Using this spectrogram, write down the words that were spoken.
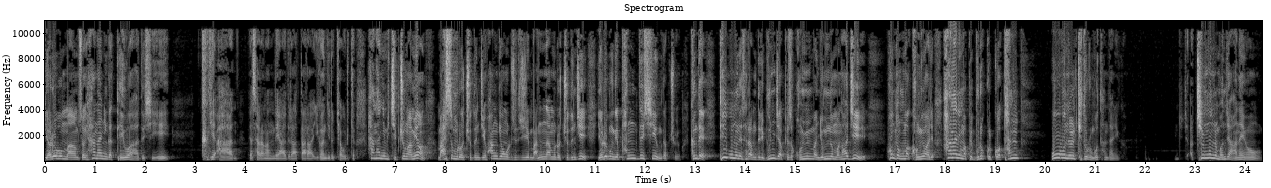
여러분 마음속에 하나님과 대화하듯이 그게 아, 내 사랑하는 내 아들아, 딸아, 이건 이렇게 하고 이렇게 하나님이 집중하면 말씀으로 주든지 환경으로 주든지 만남으로 주든지 여러분에게 반드시 응답 줘요. 근데 대부분의 사람들이 문제 앞에서 고민만 염려만 하지 혼동만 걱정하지 하나님 앞에 무릎 꿇고 단 5분을 기도를 못 한다니까. 질문을 먼저 안 해요.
